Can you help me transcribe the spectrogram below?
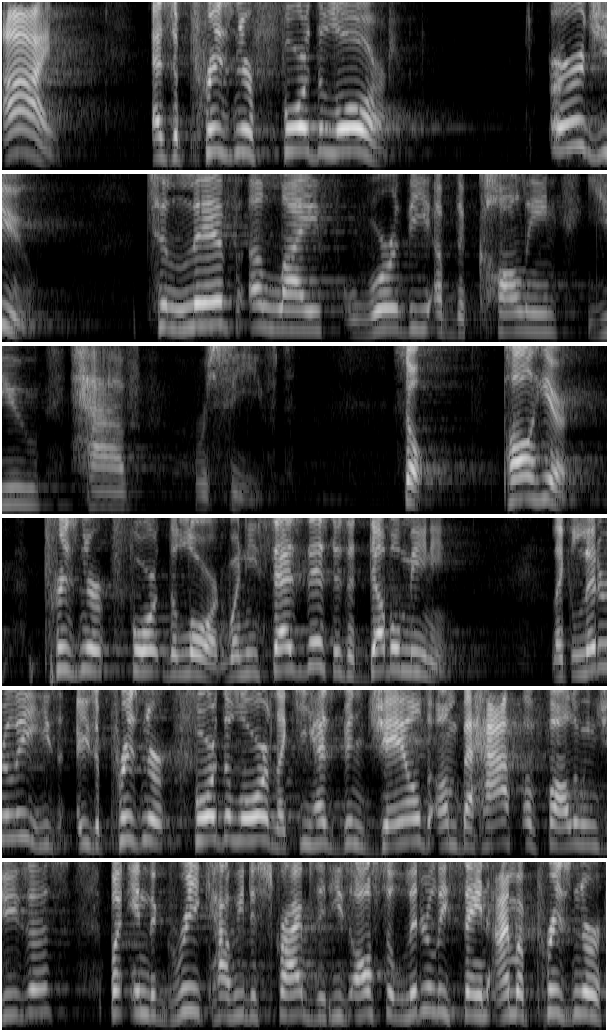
I, as a prisoner for the Lord, urge you to live a life worthy of the calling you have received. So, Paul here, prisoner for the Lord. When he says this, there's a double meaning. Like literally, he's, he's a prisoner for the Lord, like he has been jailed on behalf of following Jesus. But in the Greek, how he describes it, he's also literally saying, I'm a prisoner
